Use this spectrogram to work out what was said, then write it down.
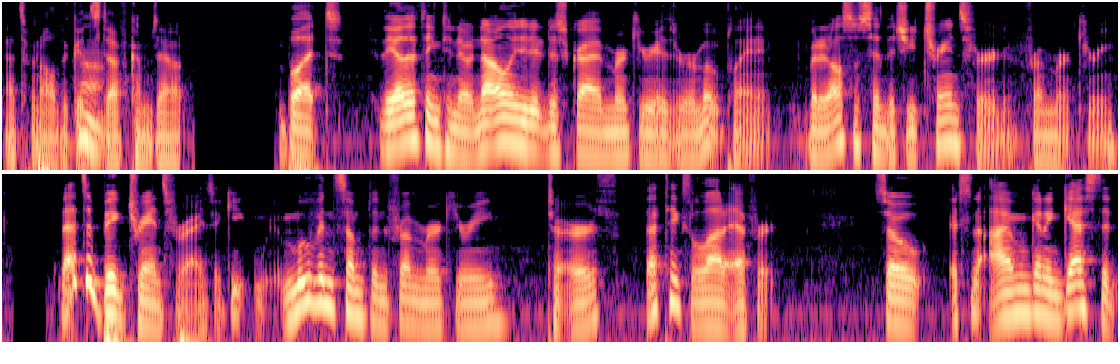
That's when all the good Huh. stuff comes out. But the other thing to note, not only did it describe Mercury as a remote planet, but it also said that she transferred from Mercury. That's a big transfer, Isaac. You, moving something from Mercury to Earth that takes a lot of effort. So it's I'm gonna guess that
